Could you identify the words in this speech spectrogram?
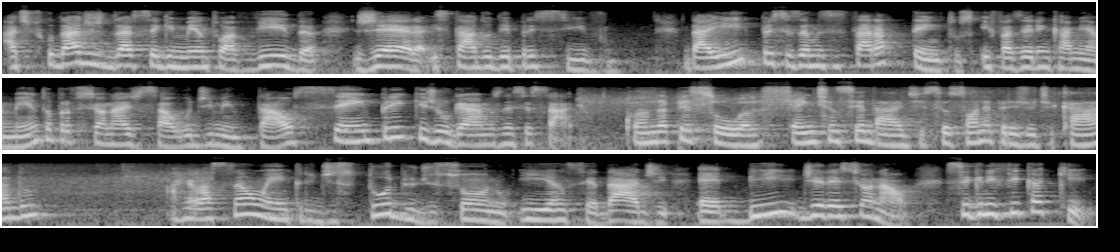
A dificuldade de dar seguimento à vida gera estado depressivo. Daí, precisamos estar atentos e fazer encaminhamento a profissionais de saúde mental sempre que julgarmos necessário. Quando a pessoa sente ansiedade, seu sono é prejudicado, a relação entre distúrbio de sono e ansiedade é bidirecional. Significa que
